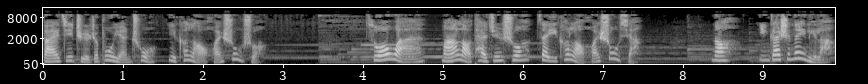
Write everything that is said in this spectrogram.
白姬指着不远处一棵老槐树说：“昨晚马老太君说，在一棵老槐树下，那应该是那里了。”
